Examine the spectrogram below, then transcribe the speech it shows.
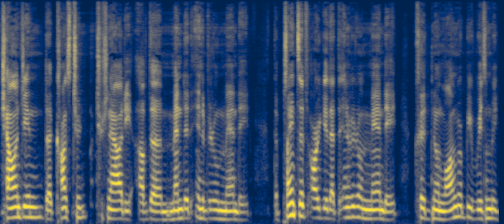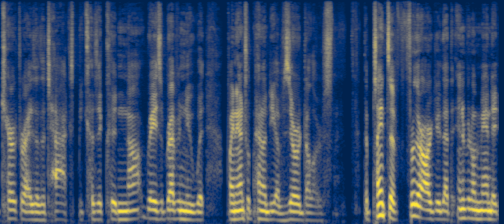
challenging the constitutionality of the amended individual mandate. The plaintiffs argued that the individual mandate could no longer be reasonably characterized as a tax because it could not raise revenue with financial penalty of zero dollars. The plaintiff further argued that the individual mandate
